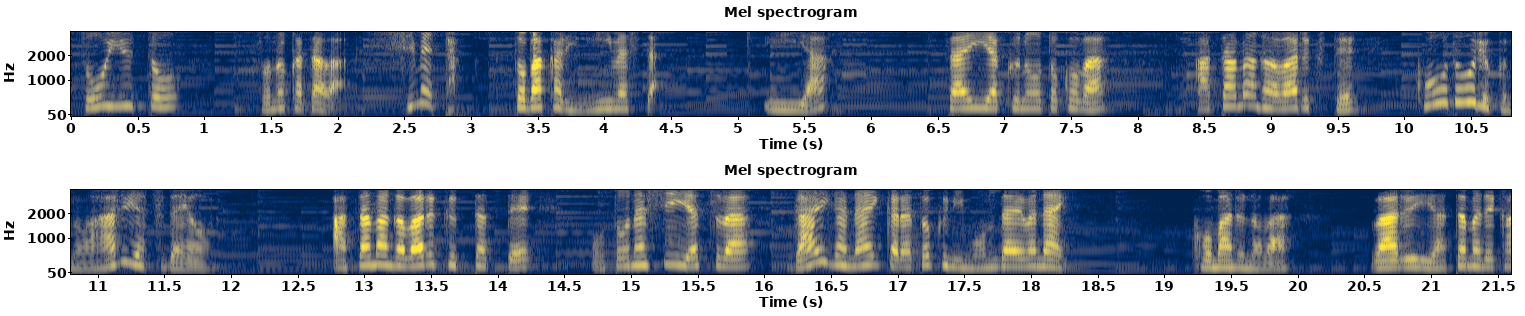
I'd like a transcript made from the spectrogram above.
そう言うと、その方は閉めたとばかりに言いました。いや、最悪の男は頭が悪くて行動力のあるやつだよ。頭が悪くったっておとなしいやつは害がないから特に問題はない。困るのは悪い頭で考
